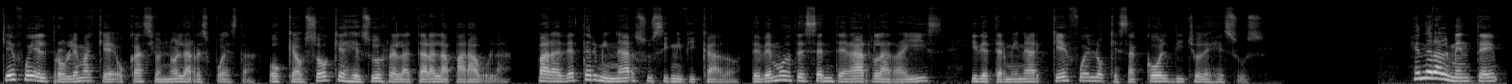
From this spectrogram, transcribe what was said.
¿qué fue el problema que ocasionó la respuesta o causó que Jesús relatara la parábola? Para determinar su significado, debemos desenterrar la raíz y determinar qué fue lo que sacó el dicho de Jesús. Generalmente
